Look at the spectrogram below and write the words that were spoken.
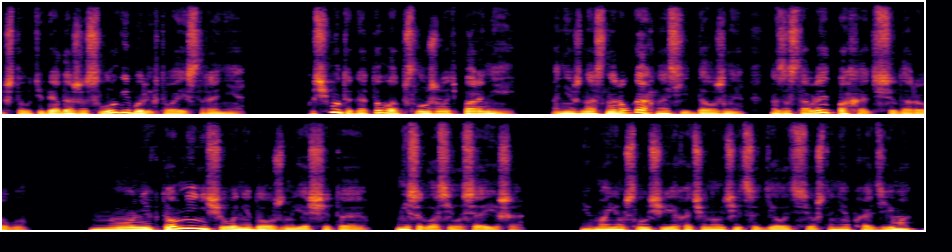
и что у тебя даже слуги были в твоей стране. Почему ты готова обслуживать парней? Они же нас на руках носить должны, а заставляют пахать всю дорогу». «Ну, никто мне ничего не должен, я считаю», не согласилась Аиша. И в моем случае я хочу научиться делать все, что необходимо.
